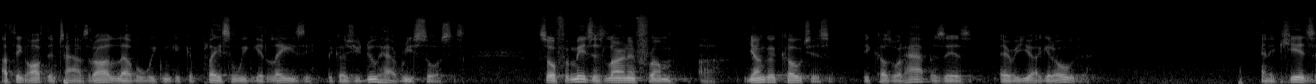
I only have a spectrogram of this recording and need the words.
I think oftentimes at our level we can get complacent, we can get lazy because you do have resources. So for me, just learning from uh, younger coaches because what happens is every year I get older. And the kids,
